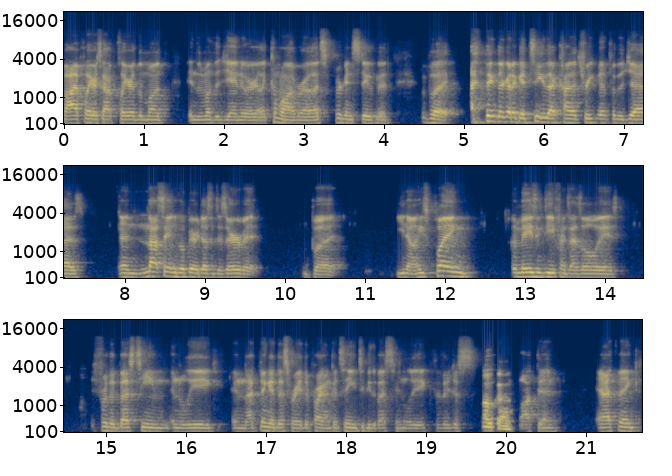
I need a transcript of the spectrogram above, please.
five players got Player of the Month in the month of January. Like, come on, bro, that's freaking stupid. But I think they're gonna continue that kind of treatment for the Jazz. And not saying Gobert doesn't deserve it, but you know he's playing amazing defense as always for the best team in the league. And I think at this rate, they're probably gonna continue to be the best team in the league because they're just Okay. locked in. And I think,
